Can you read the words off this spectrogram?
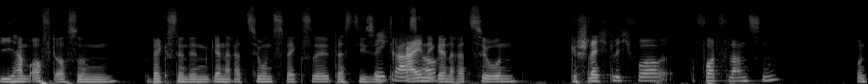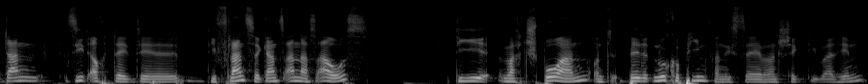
die haben oft auch so einen wechselnden Generationswechsel, dass die sich Seegras eine auch. Generation geschlechtlich vor, fortpflanzen und dann sieht auch die, die, die Pflanze ganz anders aus. Die macht Sporen und bildet nur Kopien von sich selber und schickt die überall hin.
